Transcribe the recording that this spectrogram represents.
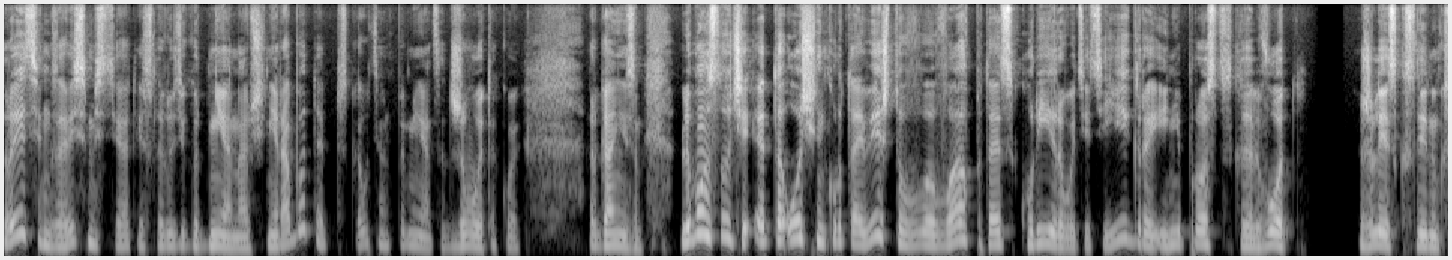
рейтинг в зависимости от, если люди говорят, не, она вообще не работает, то как бы поменяться. Это живой такой организм. В любом случае, это очень крутая вещь, что Valve пытается курировать эти игры и не просто сказали, вот, железка с Linux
